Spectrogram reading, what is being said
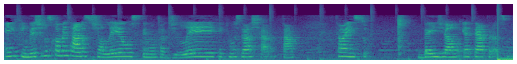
Enfim, deixe nos comentários se já leu, se tem vontade de ler, o que, é que vocês acharam, tá? Então é isso. Beijão e até a próxima.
